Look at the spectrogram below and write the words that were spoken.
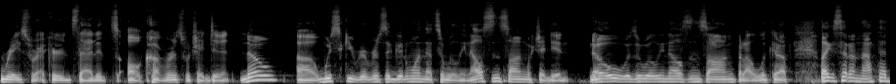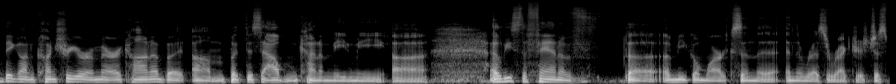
race records that it's all covers, which I didn't know. Uh, Whiskey River's is a good one. That's a Willie Nelson song, which I didn't know was a Willie Nelson song, but I'll look it up. Like I said, I'm not that big on country or Americana, but um, but this album kind of made me uh, at least a fan of uh, a Miko Marks and the and the Resurrectors, just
